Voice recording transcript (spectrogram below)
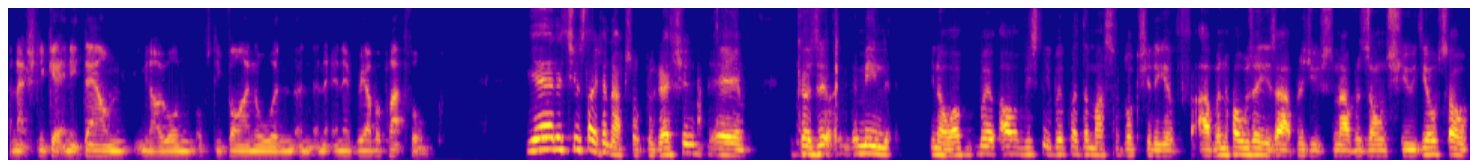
and actually getting it down you know on obviously vinyl and and, and- every other platform Yeah, it's just like a natural progression. Um, because uh, I mean, you know, we're, obviously we've got the massive luxury of having Jose as our producer and have his own studio, so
